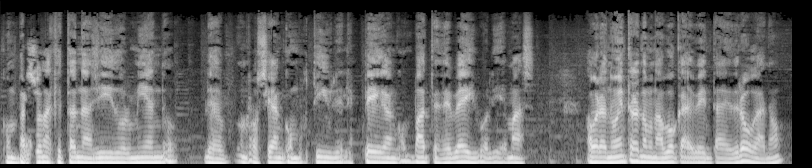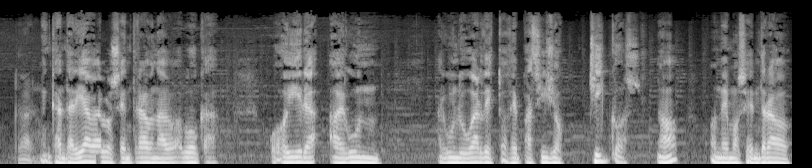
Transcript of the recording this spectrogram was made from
Con personas que están allí durmiendo, les rocian combustible, les pegan con bates de béisbol y demás. Ahora no entran a una boca de venta de droga, ¿no? Me encantaría verlos entrar a una boca o ir a algún, algún lugar de estos de pasillos chicos, ¿no? Donde hemos entrado.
